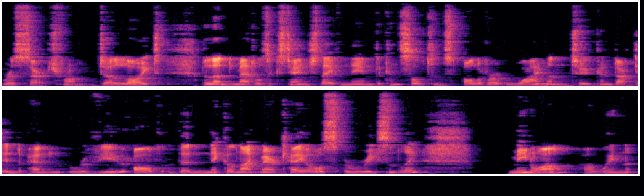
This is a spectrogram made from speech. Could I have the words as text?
research from Deloitte. The London Metals Exchange, they've named the consultants Oliver Wyman to conduct independent review of the nickel nightmare chaos recently. Meanwhile, a win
